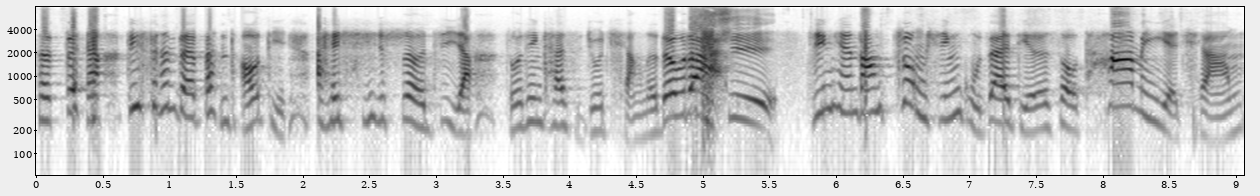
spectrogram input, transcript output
对啊，第三代半导体 IC 设计啊，昨天开始就强了，对不对？是。今天当重型股在跌的时候，他们也强。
